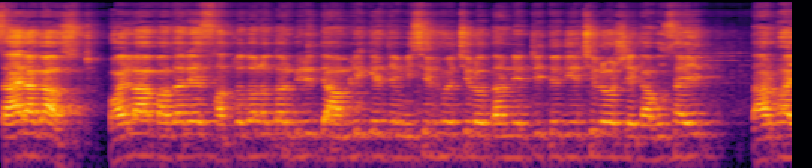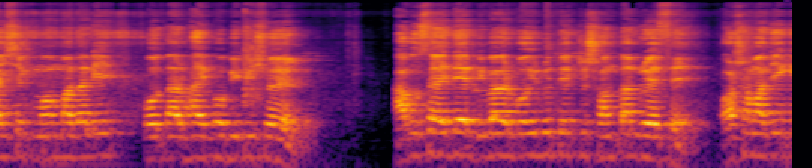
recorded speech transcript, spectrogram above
চার আগস্ট পয়লা বাজারে ছাত্র জনতার বিরুদ্ধে আমলিগের যে মিছিল হয়েছিল তার নেতৃত্ব দিয়েছিল শেখ আবু সাইদ, তার ভাই শেখ মোহাম্মদ আলী ও তার ভাইপো বিবি সোহেল। আবু সাইদের বিবাহের বহির্ভূত একটি সন্তান রয়েছে। অসামাজিক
